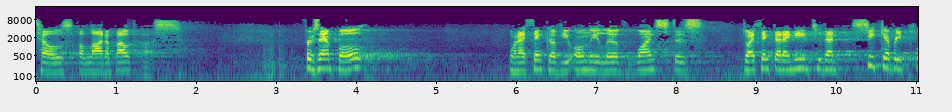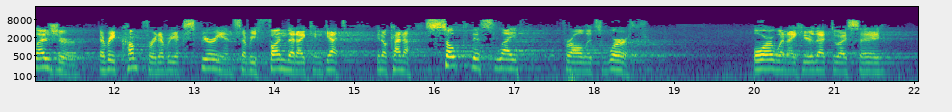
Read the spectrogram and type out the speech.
tells a lot about us. For example, when I think of you only live once, does, do I think that I need to then seek every pleasure, every comfort, every experience, every fun that I can get? You know, kind of soak this life for all it's worth. Or when I hear that, do I say,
